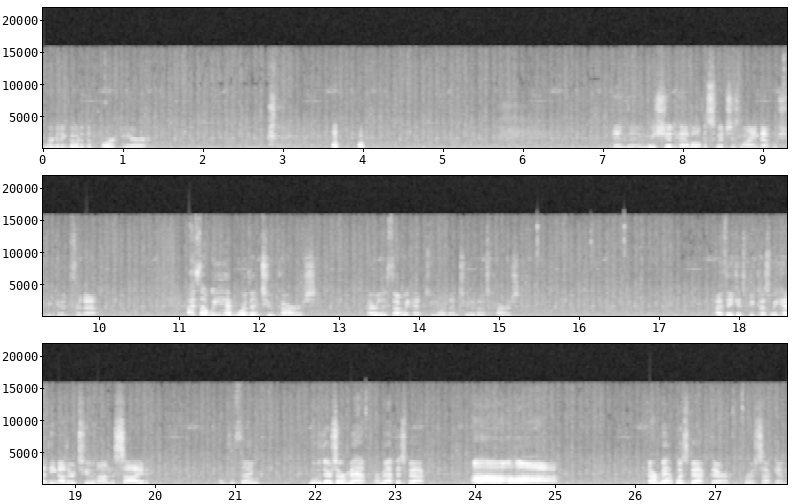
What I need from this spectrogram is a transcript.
We're going to go to the port here. and then we should have all the switches lined up. We should be good for that. I thought we had more than two cars. I really thought we had more than two of those cars. I think it's because we had the other two on the side of the thing. Ooh, there's our map. Our map is back. Ah, ah. Our map was back there for a second.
